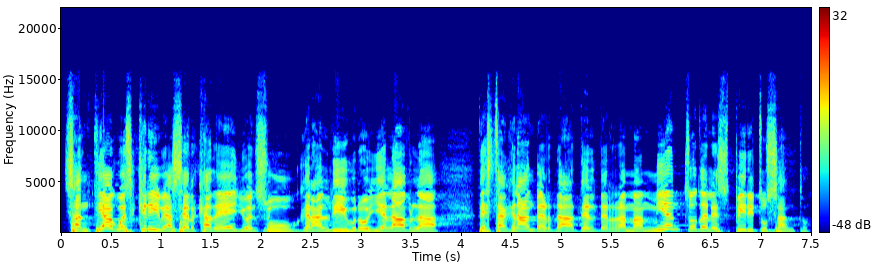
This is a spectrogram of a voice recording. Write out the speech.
Santiago escribe acerca de ello en su gran libro y él habla de esta gran verdad del derramamiento del Espíritu Santo.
